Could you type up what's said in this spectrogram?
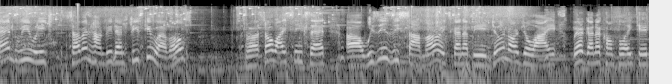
And we reached 750 levels. Uh, so I think that uh, within this summer, it's gonna be June or July, we're gonna complete it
